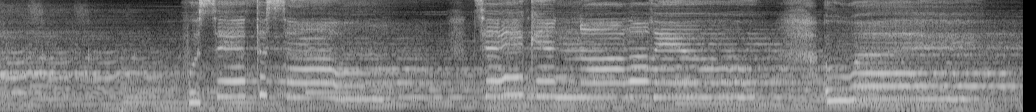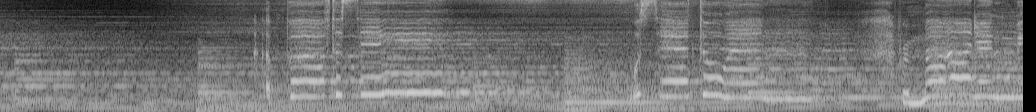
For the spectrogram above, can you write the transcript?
was it the sound taken? Was it the wind reminding me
